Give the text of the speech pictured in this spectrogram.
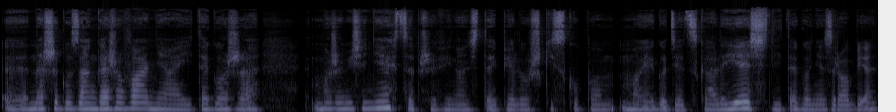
e, naszego zaangażowania i tego, że może mi się nie chce przewinąć tej pieluszki z kupą mojego dziecka, ale jeśli tego nie zrobię,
